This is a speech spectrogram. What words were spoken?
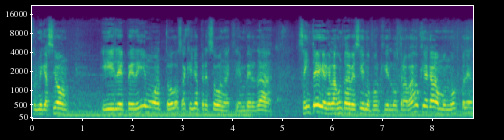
fumigación, y le pedimos a todas aquellas personas que en verdad se integren en la Junta de Vecinos, porque los trabajos que hagamos no, pueden,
